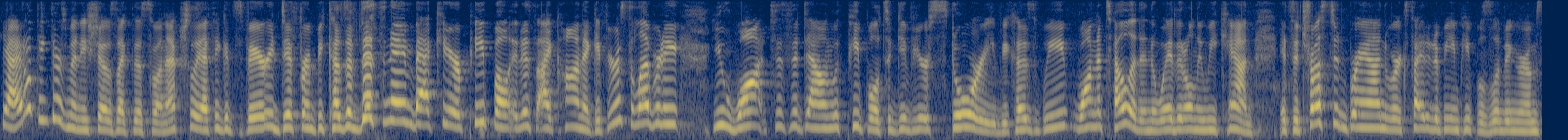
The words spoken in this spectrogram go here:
Yeah, I don't think there's many shows like this one. Actually, I think it's very different because of this name back here, People. It is iconic. If you're a celebrity, you want to sit down with people to give your story because we want to tell it in a way that only we can. It's a trusted brand. We're excited to be in people's living rooms.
